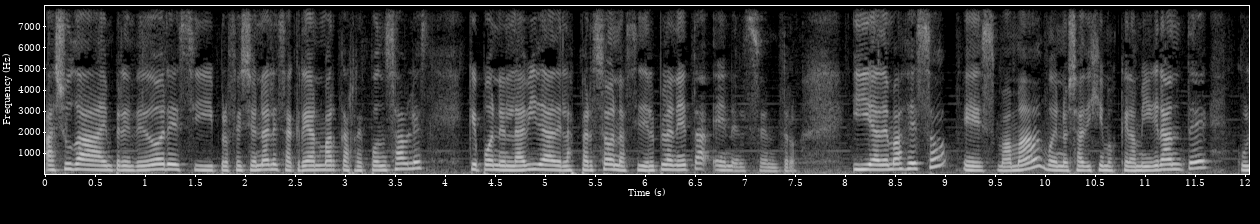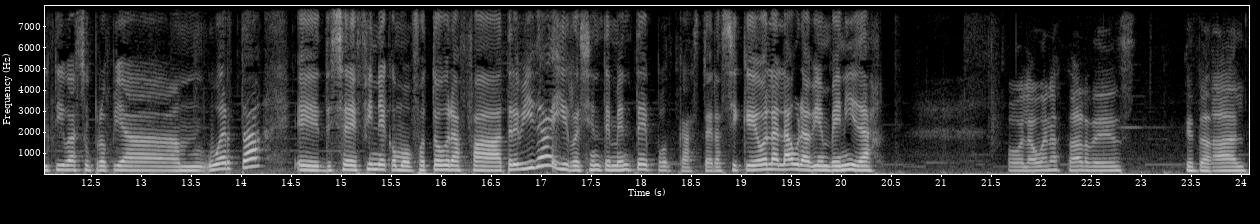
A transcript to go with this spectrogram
ayuda a emprendedores y profesionales a crear marcas responsables que ponen la vida de las personas y del planeta en el centro. Y además de eso, es mamá, bueno, ya dijimos que era migrante, cultiva su propia mm, huerta, eh, se define como fotógrafa atrevida y recientemente podcaster. Así que hola Laura, bienvenida. Hola, buenas tardes. ¿Qué tal?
